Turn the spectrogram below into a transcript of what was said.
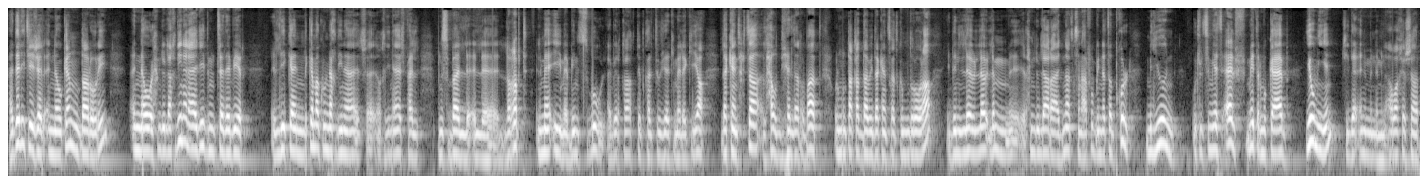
هذا اللي تيجعل أنه كان من الضروري أنه الحمد لله خدينا العديد من التدابير اللي كان كما كنا خديناش خديناش بحال بالنسبة للربط المائي ما بين السبو والابرقراق طبقا للتوجيهات الملكية لا كانت حتى الحوض ديال الرباط والمنطقة الضابطة كانت غتكون مضرورة. إذا لم الحمد لله راه عندنا خصنا نعرفوا بان تدخل مليون و300 ألف متر مكعب يوميا ابتداء من من أواخر شهر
